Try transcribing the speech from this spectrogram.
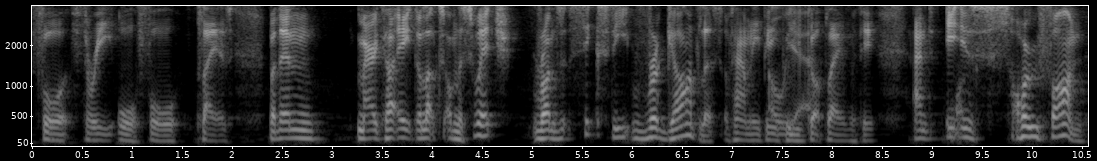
for three or four players. But then Mario Kart 8 Deluxe on the Switch runs at 60 regardless of how many people yeah. you've got playing with you. And it is so fun.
